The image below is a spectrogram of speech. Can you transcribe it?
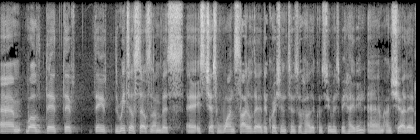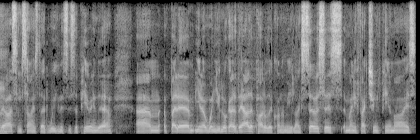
um, well, the, the, the, the, retail sales numbers uh, is just one side of the, the question in terms of how the consumer is behaving. Um, and sure, there, mm. there are some signs that weakness is appearing there. Um, but um, you know, when you look at the other part of the economy, like services, manufacturing PMIs,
